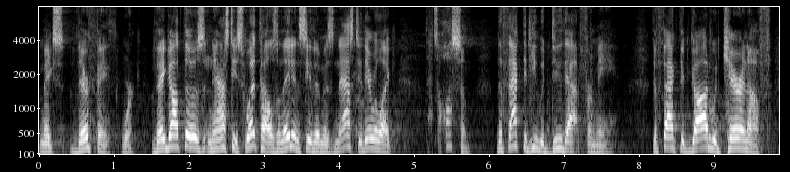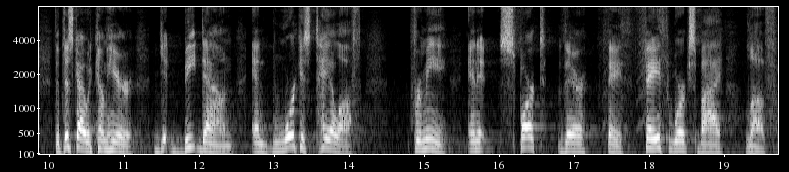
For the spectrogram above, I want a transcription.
makes their faith work. They got those nasty sweat towels and they didn't see them as nasty. They were like, that's awesome. The fact that he would do that for me, the fact that God would care enough that this guy would come here, get beat down, and work his tail off for me, and it sparked their faith. Faith works by love.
